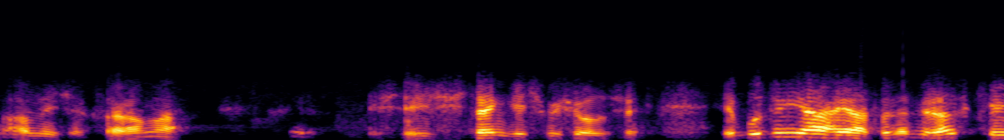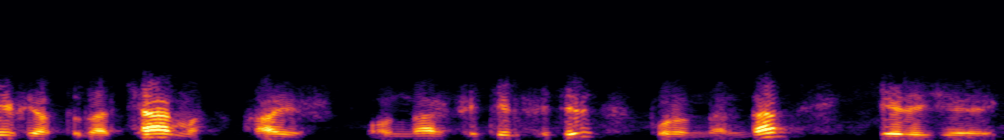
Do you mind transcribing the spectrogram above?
anlayacaklar ama işte işten geçmiş olacak. E bu dünya hayatında biraz keyif yaptılar. Kar mı? Hayır. Onlar fitil fitil burunlarından gelecek.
